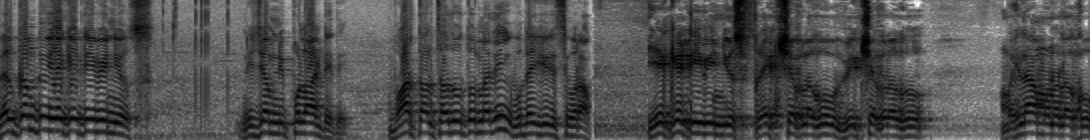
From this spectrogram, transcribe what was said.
Welcome to AK TV news. నిజం నిప్పు లాంటిది. వార్తలు చదువుతున్నది Udayagiri Sivaram. AK TV news ప్రేక్షకులకు వీక్షకులకు మహిళామణులకు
